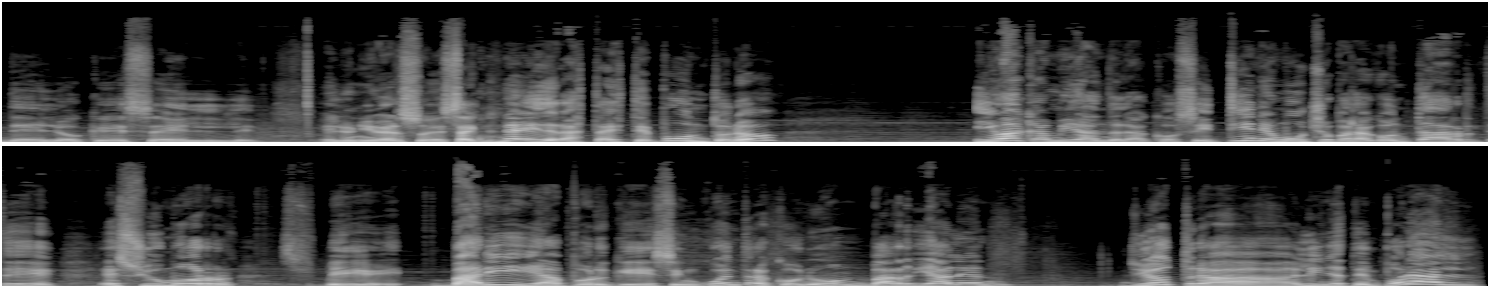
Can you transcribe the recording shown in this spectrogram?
de lo que es el, el universo de Zack Snyder hasta este punto, ¿no? Y va cambiando la cosa y tiene mucho para contarte. Ese humor eh, varía porque se encuentra con un Barry Allen de otra línea temporal,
